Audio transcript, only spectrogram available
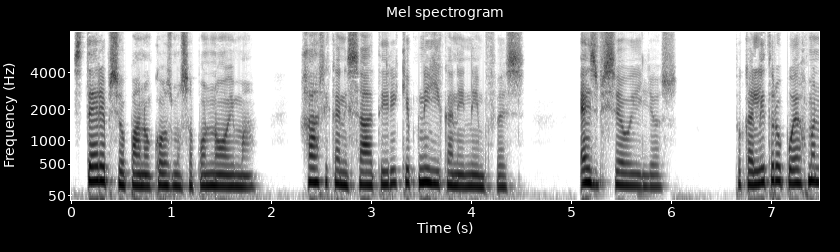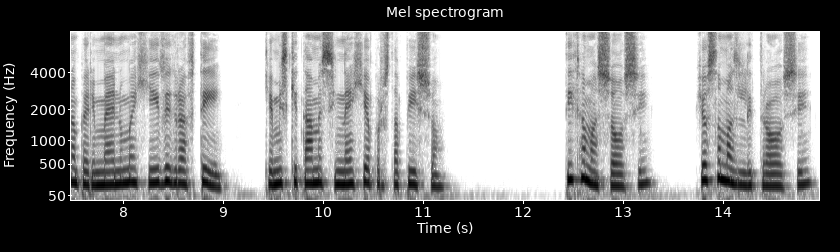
Στέρεψε ο πάνω κόσμος από νόημα. Χάθηκαν οι σάτυροι και πνίγηκαν οι νύμφες. Έσβησε ο ήλιος. Το καλύτερο που έχουμε να περιμένουμε έχει ήδη γραφτεί και εμείς κοιτάμε συνέχεια προς τα πίσω. Τι θα μας σώσει, ποιος θα μας λυτρώσει,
